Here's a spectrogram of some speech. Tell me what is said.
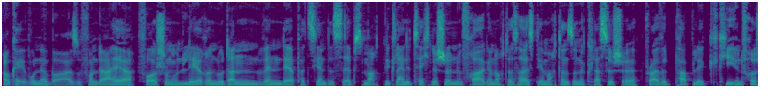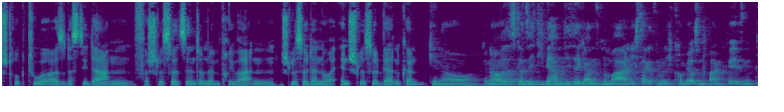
Okay, wunderbar. Also von daher Forschung und Lehre nur dann, wenn der Patient es selbst macht. Eine kleine technische Frage noch. Das heißt, ihr macht dann so eine klassische Private-Public-Key-Infrastruktur, also dass die Daten verschlüsselt sind und mit einem privaten Schlüssel dann nur entschlüsselt werden können? Genau, genau. Das ist ganz wichtig. Wir haben diese ganz normalen, ich sage jetzt mal, ich komme ja aus dem Bankwesen,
